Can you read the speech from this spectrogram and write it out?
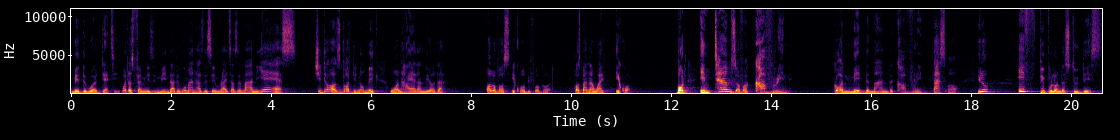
made the word dirty. What does feminism mean? That a woman has the same rights as a man. Yes, she does. God did not make one higher than the other. All of us equal before God. Husband and wife equal. But in terms of a covering, God made the man the covering. That's all. You know, if people understood this,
